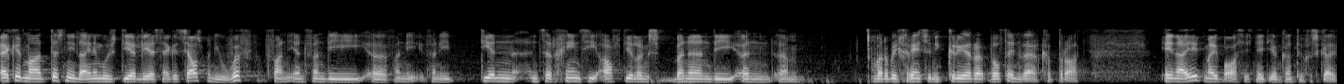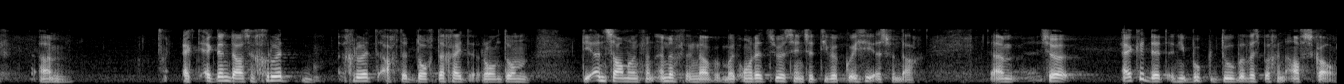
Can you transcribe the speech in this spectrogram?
ek het maar tussen die lyne moes deurlees. Ek het selfs met die hoof van een van die uh, van die van die teeninsurgensie afdelings binne in die in ehm um, wat op die grens in die Kreer Wildtuin werk gepraat. En hy het my basies net een kant toe geskuif. Ehm um, ek ek dink daar's 'n groot groot agterdogtigheid rondom die insameling van inligting nou omdat dit so 'n sensitiewe kwessie is vandag. Ehm um, so ek het dit in die boek doelbewus begin afskaal.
